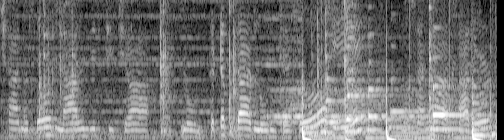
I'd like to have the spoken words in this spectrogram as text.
छान असं लाल मिरचीच्या लोण चटकदार लोणच्याचं हे मसाला सारण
